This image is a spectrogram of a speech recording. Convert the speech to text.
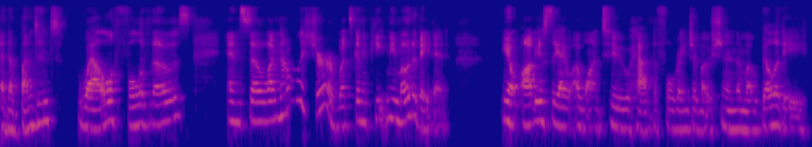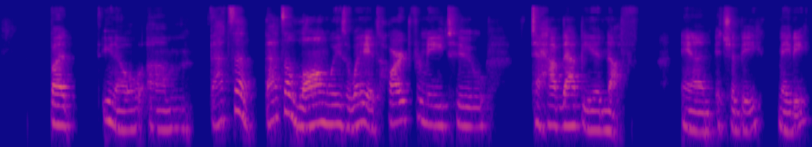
an abundant well full of those, and so I'm not really sure what's going to keep me motivated you know, obviously I, I want to have the full range of motion and the mobility, but you know, um, that's a that's a long ways away. It's hard for me to to have that be enough. And it should be, maybe.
